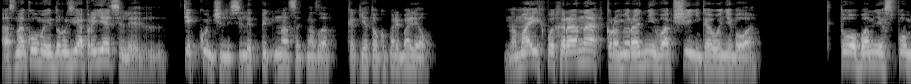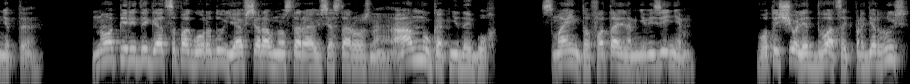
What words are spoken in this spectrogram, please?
А знакомые друзья-приятели, те кончились лет пятнадцать назад как я только приболел. На моих похоронах, кроме родни, вообще никого не было. Кто обо мне вспомнит-то? Но передвигаться по городу я все равно стараюсь осторожно. А ну как, не дай бог. С моим-то фатальным невезением. Вот еще лет двадцать продержусь,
